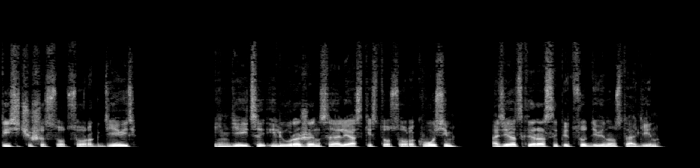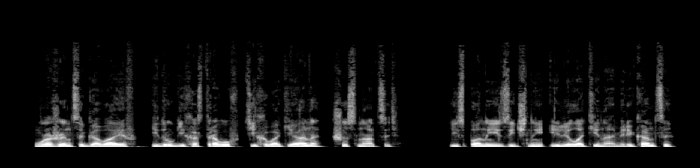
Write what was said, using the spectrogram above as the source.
1649. Индейцы или уроженцы Аляски 148, азиатской расы 591. Уроженцы Гавайев и других островов Тихого океана 16. Испаноязычные или латиноамериканцы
